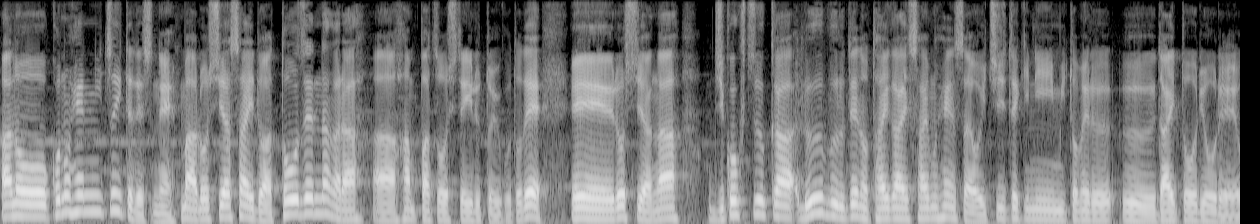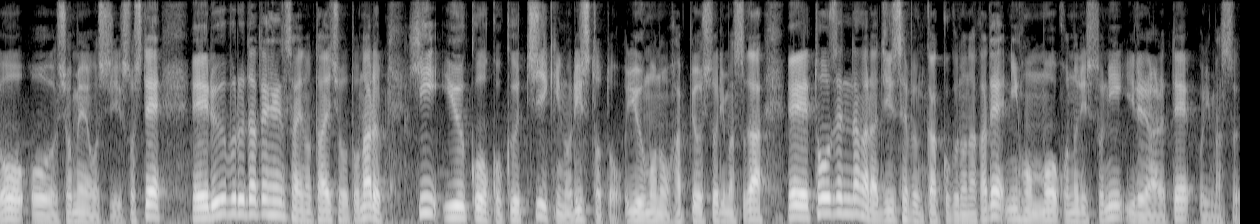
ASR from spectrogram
あのこの辺についてですね、まあ、ロシアサイドは当然ながら反発をしているということで、えー、ロシアが自国通貨ルーブルでの対外債務返済を一時的に認める大統領令を署名をしそして、ルーブル建て返済の対象となる非友好国地域のリストというものを発表しておりますが、当然ながら G7 各国の中で日本もこのリストに入れられております。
